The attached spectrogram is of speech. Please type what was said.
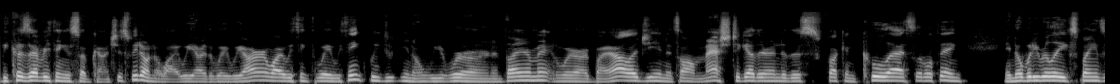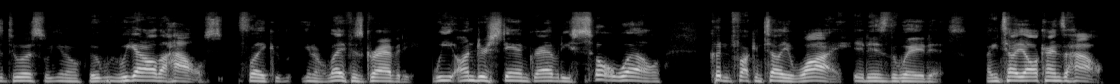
because everything is subconscious, we don't know why we are the way we are, and why we think the way we think. We do, you know, we, we're our environment and we're our biology, and it's all mashed together into this fucking cool ass little thing. And nobody really explains it to us. You know, we got all the hows. It's like, you know, life is gravity. We understand gravity so well. Couldn't fucking tell you why it is the way it is. I can tell you all kinds of how.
